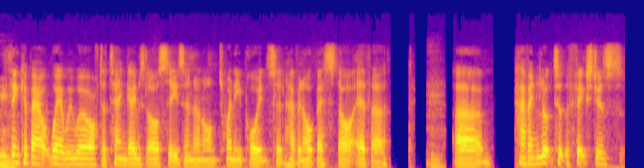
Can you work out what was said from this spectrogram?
Mm. think about where we were after 10 games last season and on 20 points and having our best start ever. Um, having looked at the fixtures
